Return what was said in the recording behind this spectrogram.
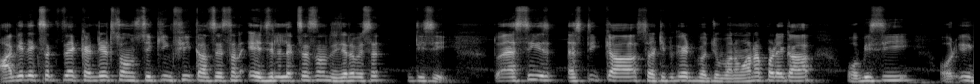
आगे देख सकते हैं candidates on seeking fee concession age relaxation reservation टी तो एस सी एस टी का सर्टिफिकेट जो बनवाना पड़ेगा ओ और ई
